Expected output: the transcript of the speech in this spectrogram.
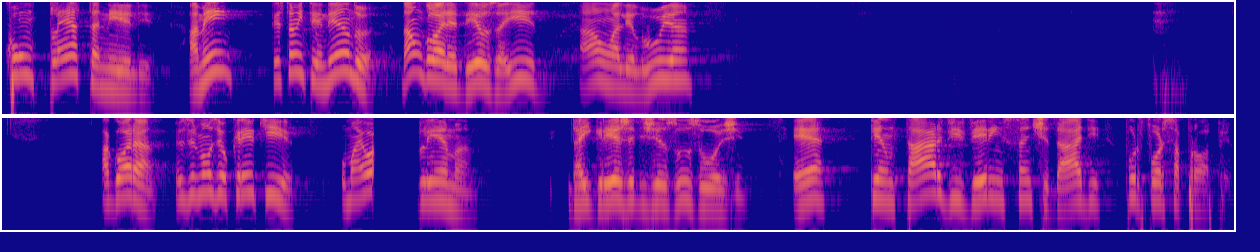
completa nele. Amém? Vocês estão entendendo? Dá um glória a Deus aí, dá um aleluia. Agora, meus irmãos, eu creio que o maior problema da igreja de Jesus hoje é tentar viver em santidade por força própria.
